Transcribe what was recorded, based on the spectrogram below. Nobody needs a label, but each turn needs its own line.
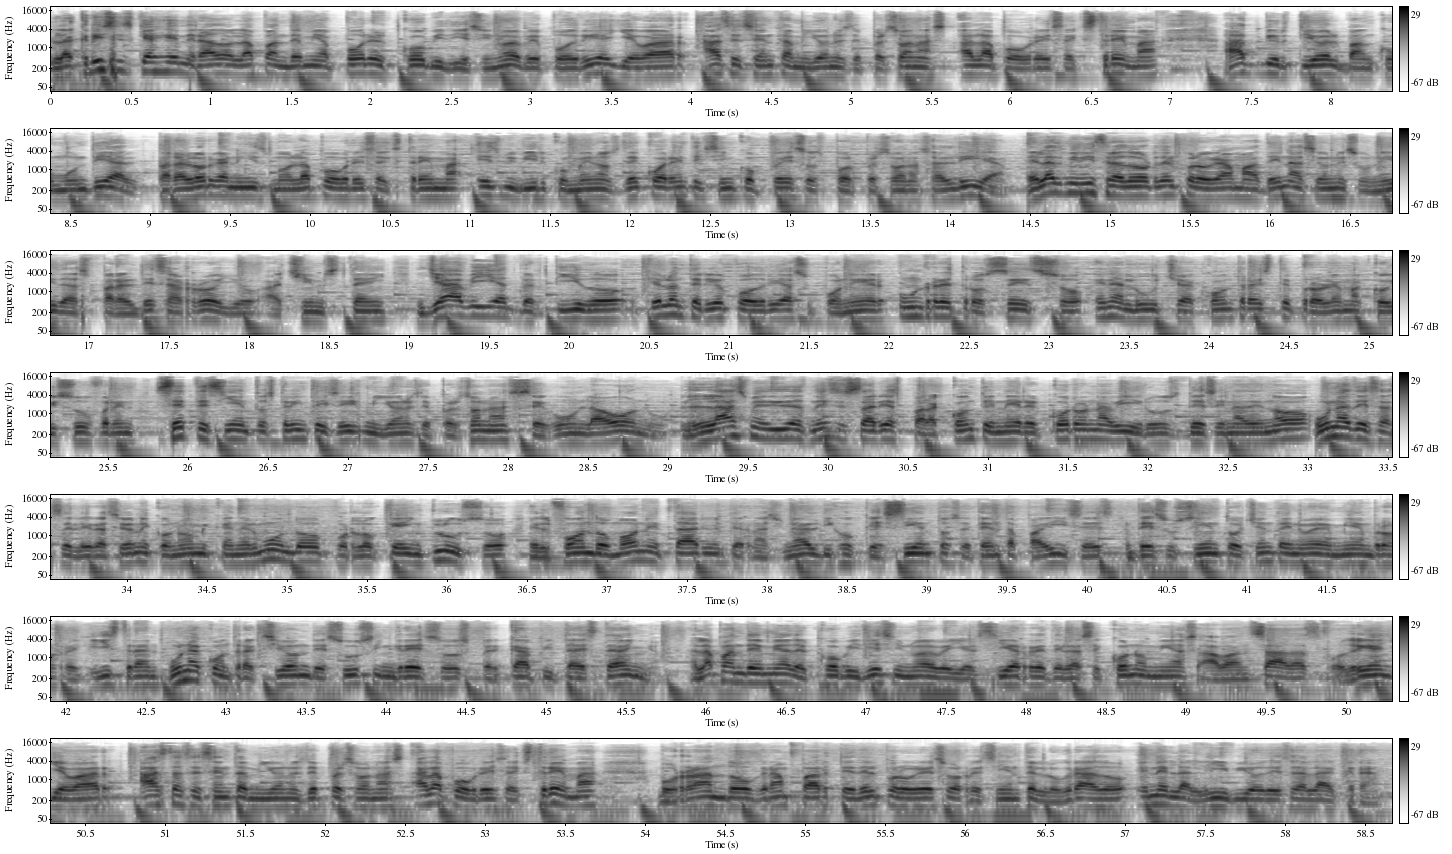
La crisis que ha generado la pandemia por el COVID-19 podría llevar a 60 millones de personas a la pobreza extrema, advirtió el Banco Mundial. Para el organismo, la pobreza extrema es vivir con menos de 45 pesos por personas al día. El administrador del programa de Naciones Unidas para el Desarrollo, Achim Stein, ya había advertido que lo anterior podría suponer un retroceso en la lucha contra este problema que hoy sufren 736 millones de personas según la ONU. Las medidas necesarias para contener el coronavirus desencadenó una desaceleración económica en el mundo, por lo que incluso el Fondo Monetario Internacional dijo que 170 países de sus 189 miembros registran una contracción de sus ingresos per cápita este año. La pandemia del COVID-19 y el cierre de las economías avanzadas podrían llevar hasta 60 millones de personas a la pobreza extrema, borrando gran parte del progreso reciente logrado en el alivio de esa lacra.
